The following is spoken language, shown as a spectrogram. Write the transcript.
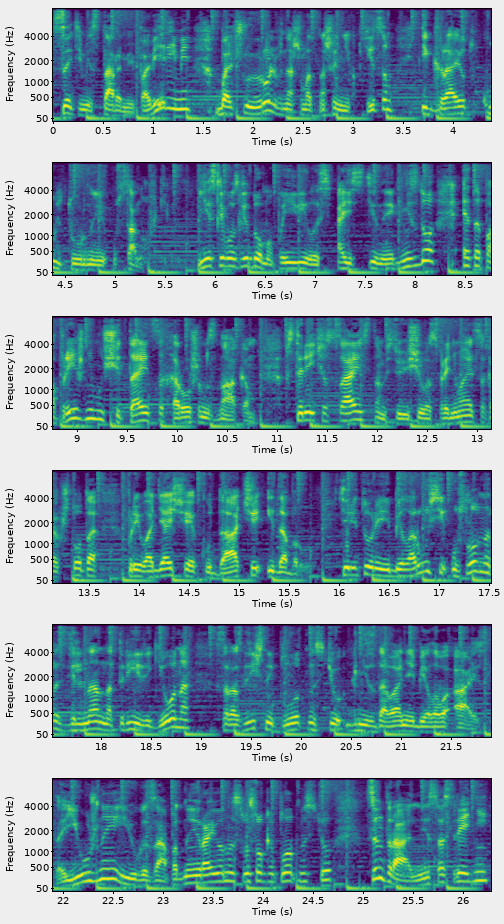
с этими старыми поверьями, большую роль в нашем отношении к птицам играют культурные установки. Если возле дома появилось аистиное гнездо, это по-прежнему считается хорошим знаком. Встреча с аистом все еще воспринимается как что-то, приводящее к удаче и добру. Территория Беларуси условно разделена на три региона с различной плотностью гнездования белого аиста. Южные и юго-западные районы с высокой плотностью, центральные со средней,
